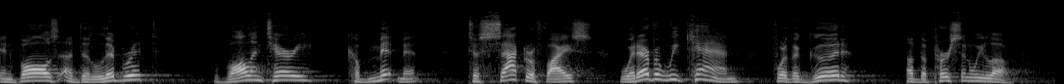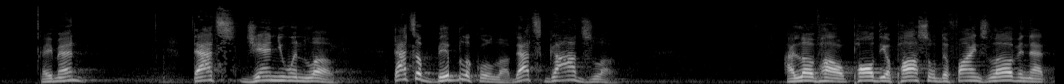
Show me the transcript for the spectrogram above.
involves a deliberate, voluntary commitment to sacrifice whatever we can for the good of the person we love. Amen? That's genuine love. That's a biblical love. That's God's love. I love how Paul the Apostle defines love in that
